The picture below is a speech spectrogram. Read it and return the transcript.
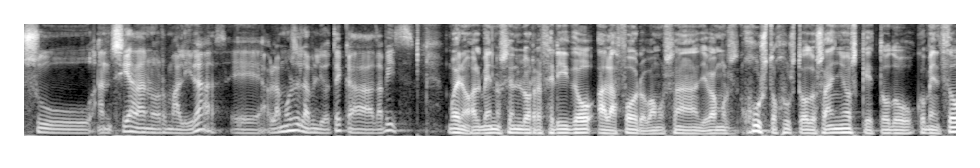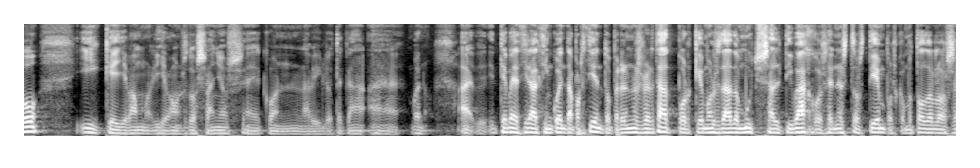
su ansiada normalidad. Eh, hablamos de la biblioteca, David. Bueno, al menos en lo referido al aforo. Vamos a, llevamos justo, justo dos años que todo comenzó y que llevamos, llevamos dos años eh, con la biblioteca. eh, bueno, ah, te voy a decir al 50%, pero no es verdad porque hemos dado muchos altibajos en estos tiempos, como todos los,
